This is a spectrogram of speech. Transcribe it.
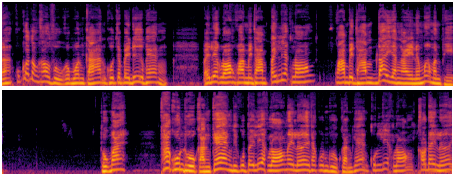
นะคุณก็ต้องเข้าสู่กระบวนการ คุณจะไปดื้อแพ่ง ไปเรียกร้องความเป็นธรรมไปเรียกร้องความเป็นธรรมได้ยังไงในเมื่อมันผิด ถูกไหมถ้าคุณถูกกันแกล้งที่คุณไปเรียกร้องได้เลย ถ้าคุณถูกกันแกล้ง คุณเรียกร้องเขาได้เลย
